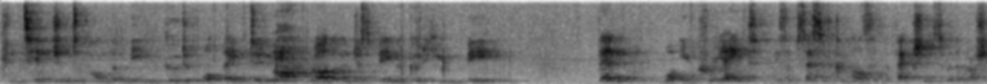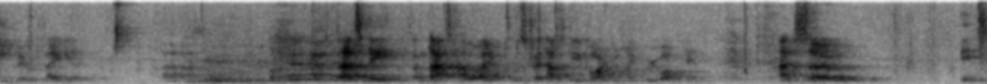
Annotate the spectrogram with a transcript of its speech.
contingent upon them being good at what they do, rather than just being a good human being, then what you create is obsessive-compulsive perfectionists with a crushing fear of failure. That's me, and that's how I was trained. That was the environment I grew up in. And so it's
